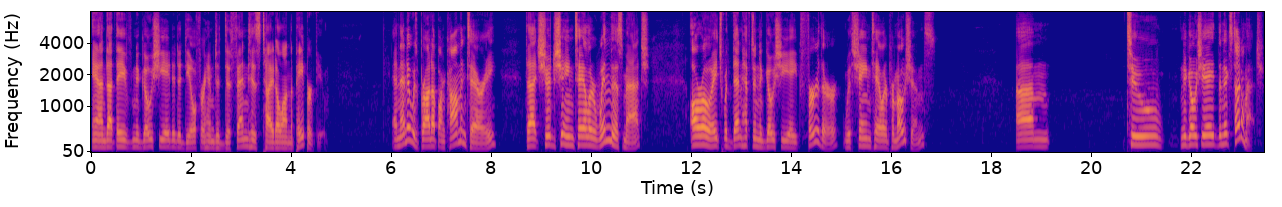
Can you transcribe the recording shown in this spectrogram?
and that they've negotiated a deal for him to defend his title on the pay per view. And then it was brought up on commentary that should Shane Taylor win this match, ROH would then have to negotiate further with Shane Taylor Promotions. Um, to negotiate the next title match.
